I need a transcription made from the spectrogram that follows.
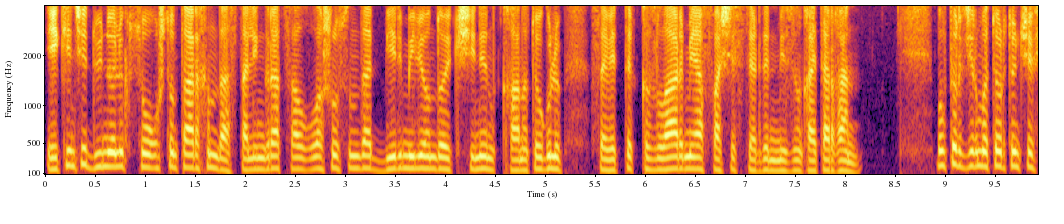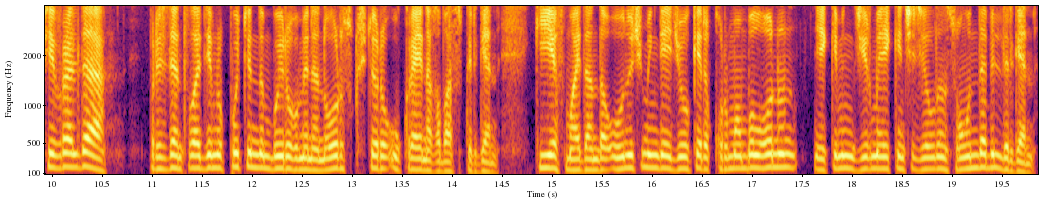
Экинчи дүйнөлүк согуштун тарыхында сталинград салгылашуусунда бир миллиондой кишинин каны төгүлүп советтик кызыл армия фашисттердин мизин кайтарган. Былтыр жыйырма төртүнчү февралда президент владимир путиндин буйругу менен орус күчтөрү украинага басып кирген. Киев майданда он үч миңдей жоокер курман болгонун эки миң жыйырма экинчи жылдын соңунда билдирген.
